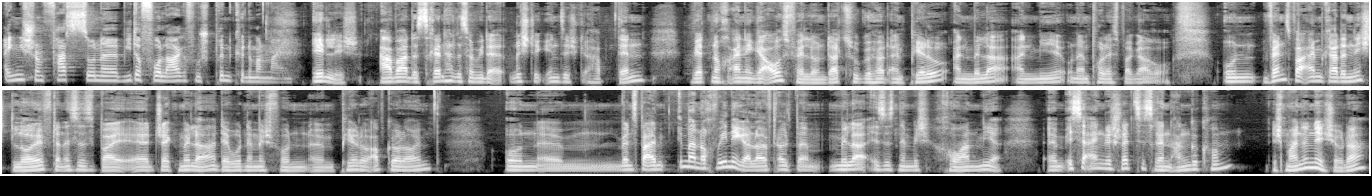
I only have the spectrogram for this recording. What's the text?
eigentlich schon fast so eine Wiedervorlage vom Sprint, könnte man meinen. Ähnlich. Aber das Rennen hat es mal wieder richtig in sich gehabt, denn wir hatten noch einige Ausfälle und dazu gehört ein Pirro, ein Miller, ein Mir und ein Paul Espargaro. Und wenn es bei einem gerade nicht läuft, dann ist es bei äh, Jack Miller, der wurde nämlich von ähm, Pirro abgeräumt. Und ähm, wenn es bei einem immer noch weniger läuft als beim Miller, ist es nämlich Juan Mir. Ähm, ist er eigentlich letztes Rennen angekommen? Ich meine nicht, oder?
